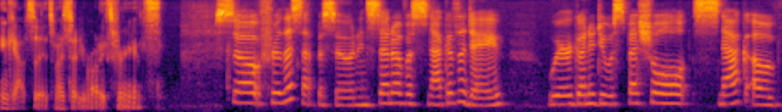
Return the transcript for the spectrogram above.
encapsulates my study abroad experience. So, for this episode, instead of a snack of the day, we're going to do a special snack of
